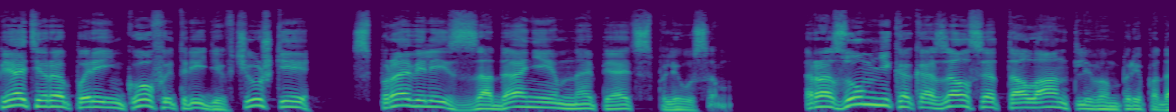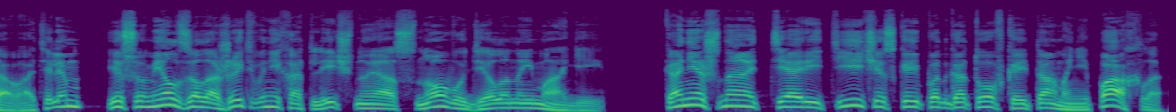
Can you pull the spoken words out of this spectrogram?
Пятеро пареньков и три девчушки справились с заданием на пять с плюсом. Разумник оказался талантливым преподавателем и сумел заложить в них отличную основу деланной магии. Конечно, теоретической подготовкой там и не пахло,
